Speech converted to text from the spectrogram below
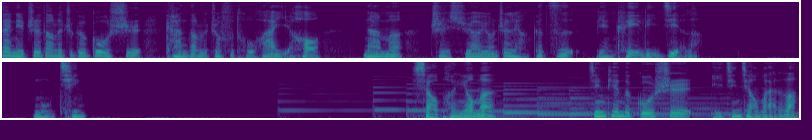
在你知道了这个故事，看到了这幅图画以后，那么只需要用这两个字便可以理解了。母亲，小朋友们，今天的故事已经讲完了，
